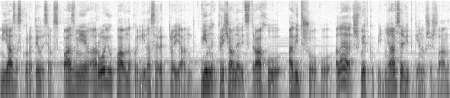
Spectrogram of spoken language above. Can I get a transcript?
м'язи скоротилися в спазмі, а Рой упав на коліна серед троянд. Він кричав не від страху, а від шоку, але швидко піднявся, відкинувши шланг.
